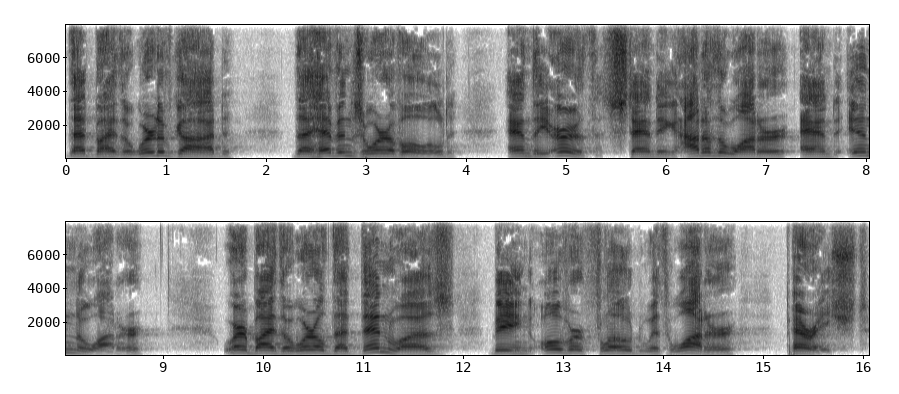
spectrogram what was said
that by the word of God the heavens were of old, and the earth standing out of the water and in the water, whereby the world that then was, being overflowed with water, perished.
